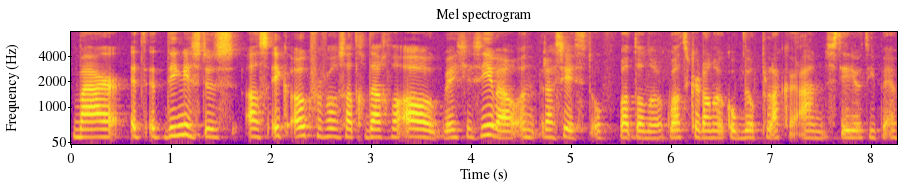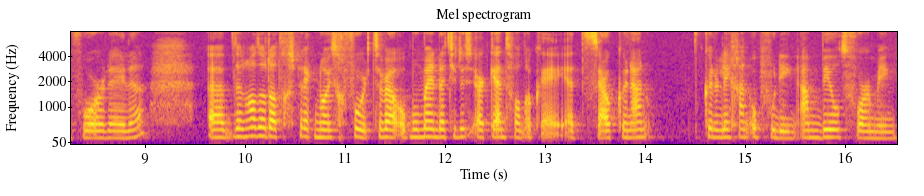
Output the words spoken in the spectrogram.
Maar het, het ding is dus, als ik ook vervolgens had gedacht van... oh, weet je, zie je wel, een racist of wat dan ook... wat ik er dan ook op wil plakken aan stereotypen en vooroordelen... eh, dan hadden we dat gesprek nooit gevoerd. Terwijl op het moment dat je dus erkent van... oké, het zou kunnen, aan, kunnen liggen aan opvoeding, aan beeldvorming...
